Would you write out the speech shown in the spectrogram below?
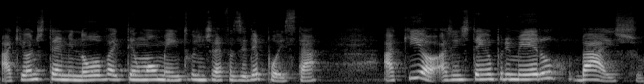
aqui onde terminou vai ter um aumento que a gente vai fazer depois, tá? Aqui, ó, a gente tem o primeiro baixo,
